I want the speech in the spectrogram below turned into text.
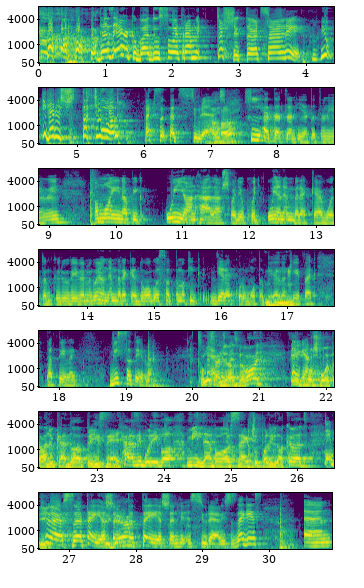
De az Erica Badu szólt rám, hogy tessék tercelni. Jó, igenis, tök jól. Persze, tehát szürreális. Aha. Hihetetlen, hihetetlen élmény. A mai napig olyan hálás vagyok, hogy olyan emberekkel voltam körülvéve, meg olyan emberekkel dolgozhattam, akik gyerekkorom óta példaképek. Tehát tényleg, visszatérve. Szóval Los Angelesben vagy, Épp Igen. most volt a anyukáddal Prince-nél egy házi buliba, minden valószínűleg csupa lila köd. Így- Persze, teljesen, Igen. tehát teljesen szürreális az egész.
